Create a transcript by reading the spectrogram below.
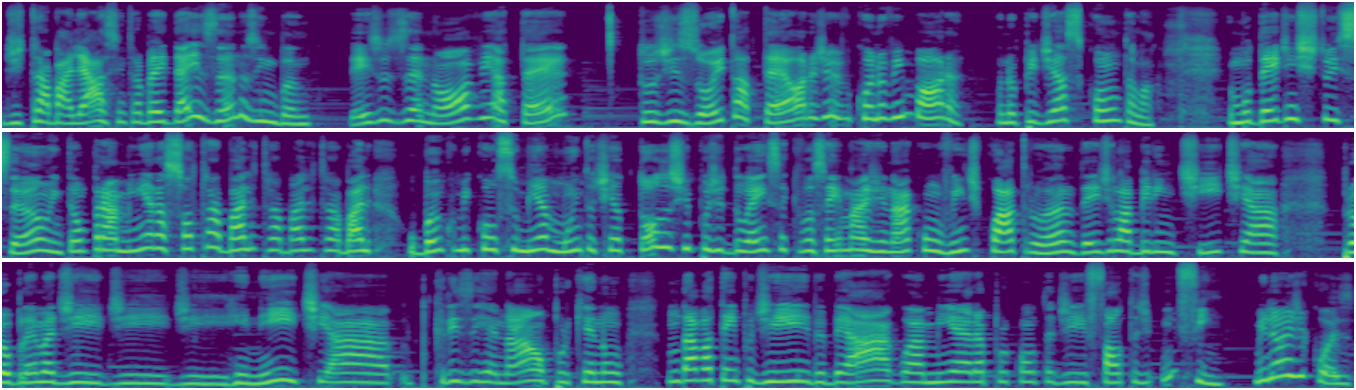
de trabalhar, assim, trabalhei 10 anos em banco. Desde os 19 até. Dos 18 até a hora de quando eu vim embora. Quando eu pedi as contas lá. Eu mudei de instituição, então pra mim era só trabalho, trabalho, trabalho. O banco me consumia muito, eu tinha todos os tipos de doença que você imaginar com 24 anos, desde labirintite a problema de, de, de rinite, a crise renal, porque não, não dava tempo de ir beber água, a minha era por conta de falta de. Enfim, milhões de coisas.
